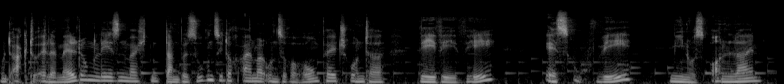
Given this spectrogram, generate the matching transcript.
und aktuelle Meldungen lesen möchten, dann besuchen Sie doch einmal unsere Homepage unter www.suw-online.de.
